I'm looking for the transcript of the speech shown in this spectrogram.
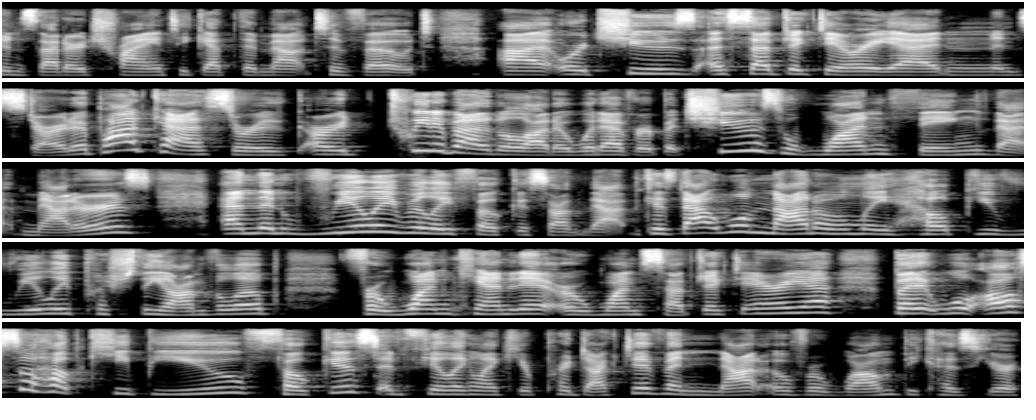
organizations that are trying to get them out to vote, uh, or choose a subject area and, and start a podcast or, or tweet about it a lot or whatever. But choose one thing that matters and then really, really focus on that because that will not only help you really push the envelope for one candidate or one subject area, but it will also help keep you focused and feeling like you're productive and not overwhelmed because you're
